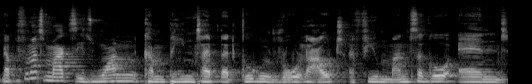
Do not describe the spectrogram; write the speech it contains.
Now, Performance Max is one campaign type that Google rolled out a few months ago, and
